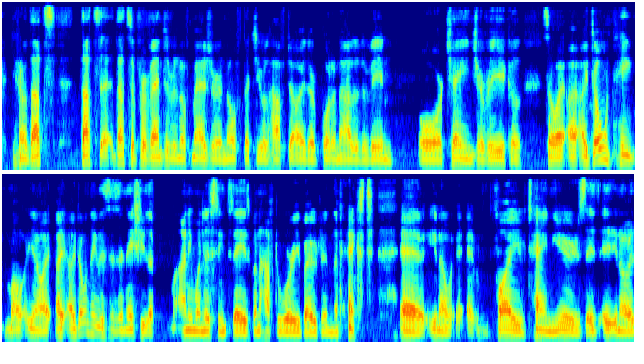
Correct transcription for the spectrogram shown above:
you know that's that's a, that's a preventive enough measure enough that you will have to either put an additive in or change your vehicle. So I, I don't think you know I, I don't think this is an issue that anyone listening today is going to have to worry about in the next uh, you know five ten years. It, it, you know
